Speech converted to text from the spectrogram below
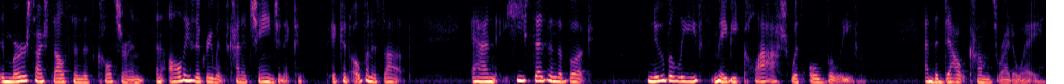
immerse ourselves in this culture and, and all these agreements kind of change and it can it can open us up and he says in the book new beliefs maybe clash with old beliefs and the doubt comes right away.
